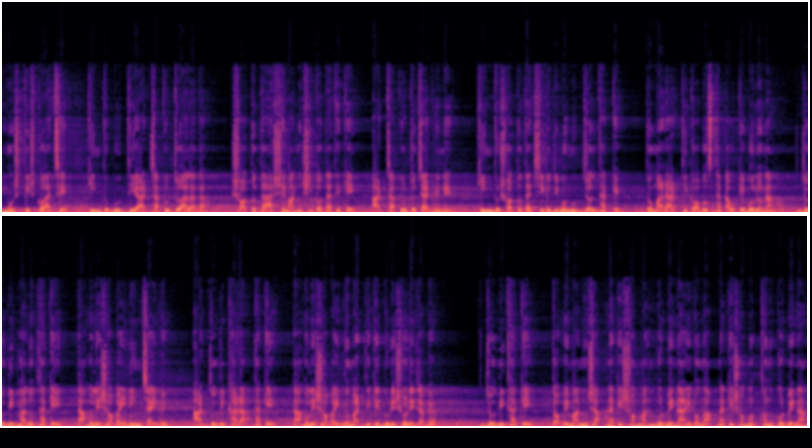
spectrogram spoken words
মস্তিষ্ক আছে, কিন্তু বুদ্ধি আর চাতুর্য আলাদা। সততা আসে মানসিকতা থেকে, আর চাতুর্য চারদিনের। কিন্তু সততা চিরজীবন উজ্জ্বল থাকে। তোমার আর্থিক অবস্থা কাউকে বলো না। যদি ভালো থাকে, তাহলে সবাই ঋণ চাইবে। আর যদি খারাপ থাকে, তাহলে সবাই তোমার থেকে দূরে সরে যাবে। যদি থাকে, তবে মানুষ আপনাকে সম্মান করবে না এবং আপনাকে সমর্থন করবে না।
